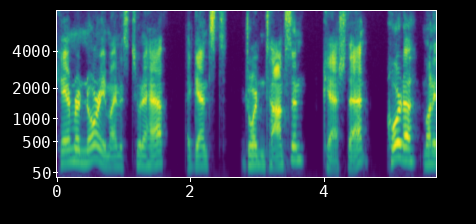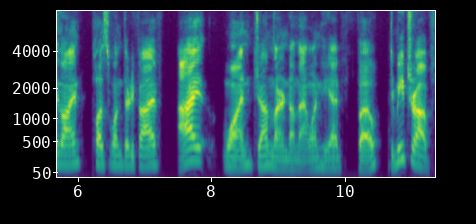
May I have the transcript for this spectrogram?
Cameron Norrie minus two and a half against Jordan Thompson. Cash that. Korda money line plus 135. I won. Jon learned on that one. He had foe. Dimitrov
